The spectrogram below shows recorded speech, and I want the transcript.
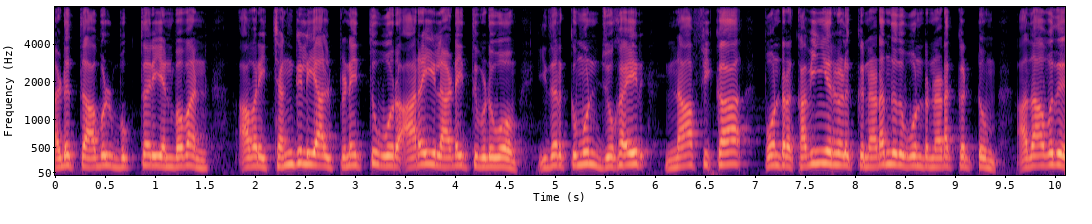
அடுத்து அபுல் புக்தரி என்பவன் அவரை சங்கிலியால் பிணைத்து ஒரு அறையில் அடைத்து விடுவோம். இதற்கு முன் ஜுஹைர் நாஃபிகா போன்ற கவிஞர்களுக்கு நடந்தது போன்று நடக்கட்டும். அதாவது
